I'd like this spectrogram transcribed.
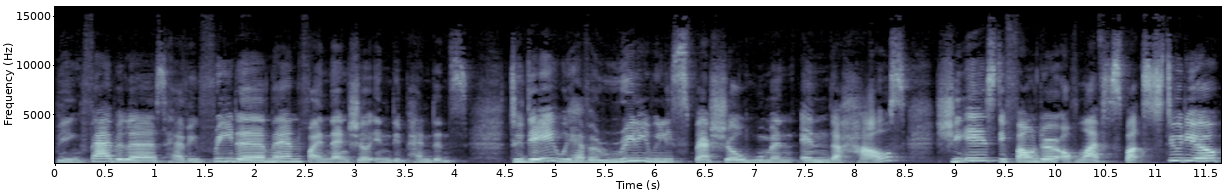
being fabulous, having freedom, and financial independence. Today, we have a really, really special woman in the house. She is the founder of LifeSparks Studio.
